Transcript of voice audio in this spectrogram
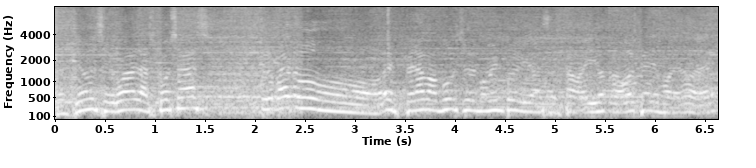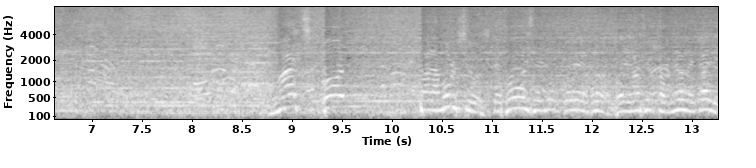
Atención, se igualan las cosas. Pero para no esperaba mucho el momento y estaba ahí otro golpe de moredor, ¿eh? Match ball para Mursus, que puede, ser, puede, bueno, puede llevarse el torneo de calle.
